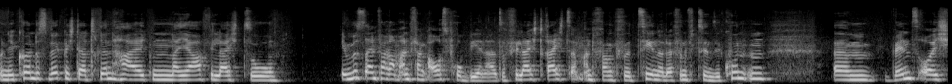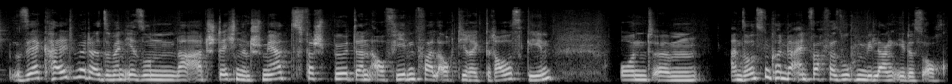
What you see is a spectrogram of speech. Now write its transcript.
Und ihr könnt es wirklich da drin halten, naja, vielleicht so. Ihr müsst einfach am Anfang ausprobieren. Also vielleicht reicht es am Anfang für 10 oder 15 Sekunden. Ähm, wenn es euch sehr kalt wird, also wenn ihr so eine Art stechenden Schmerz verspürt, dann auf jeden Fall auch direkt rausgehen. Und ähm, ansonsten könnt ihr einfach versuchen, wie lange ihr das auch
